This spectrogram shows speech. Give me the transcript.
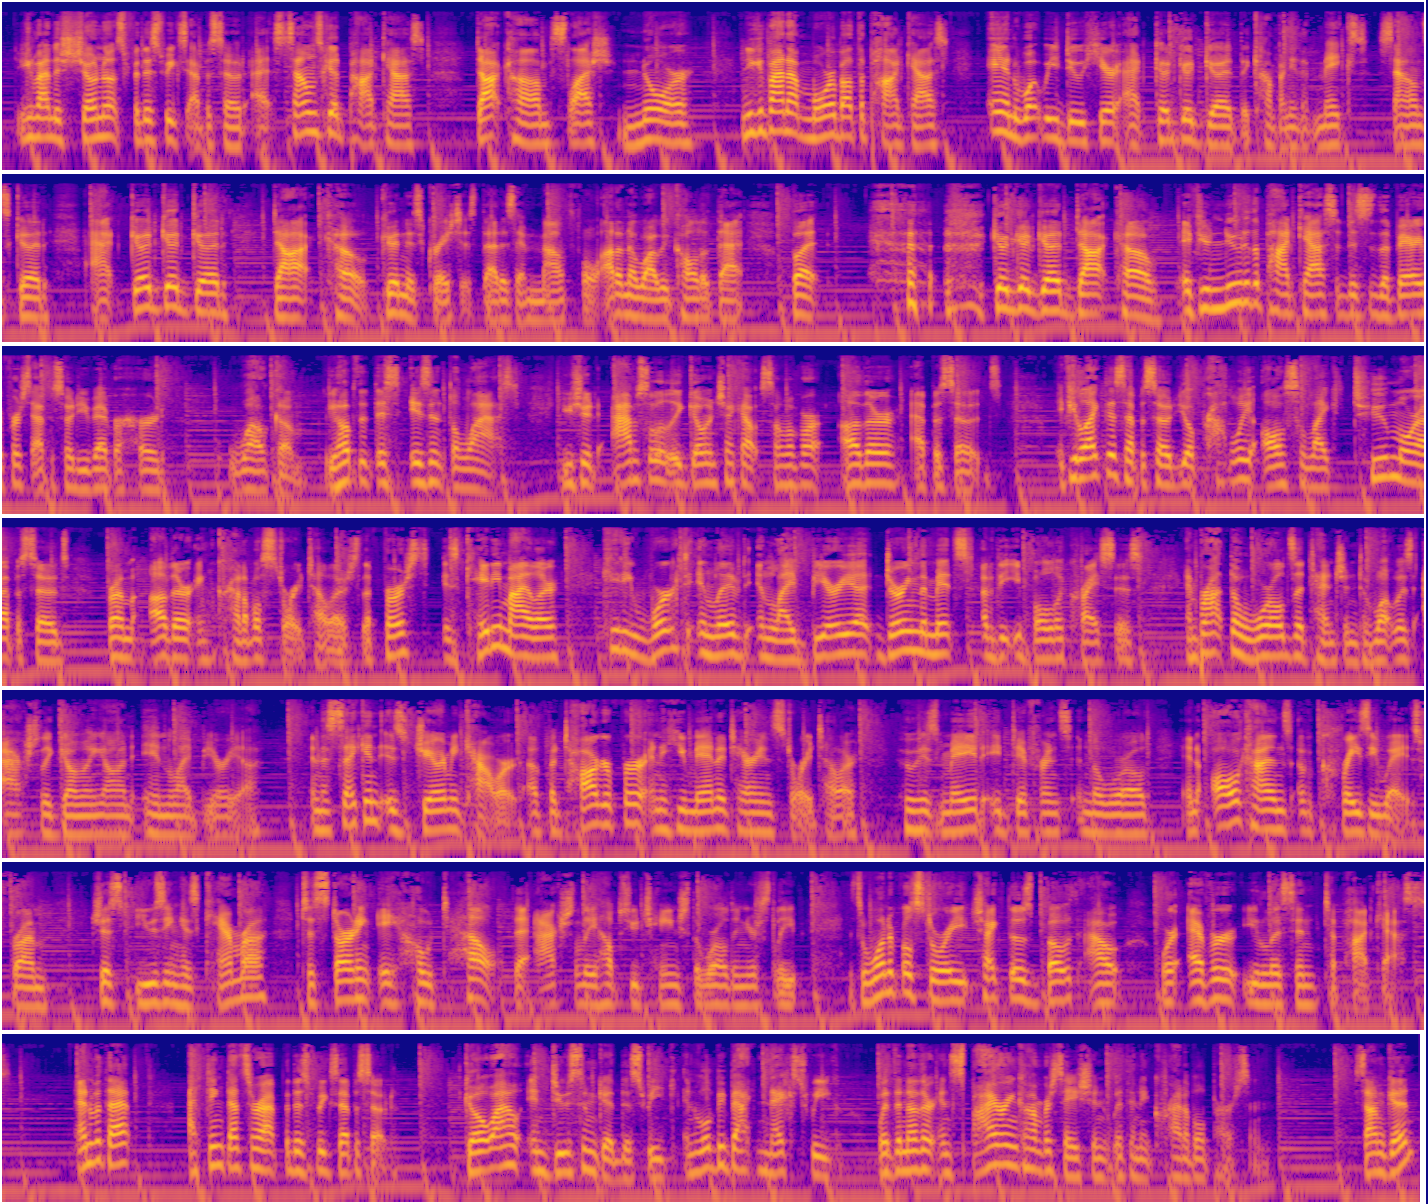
You can find the show notes for this week's episode at soundsgoodpodcast.com slash noor. And you can find out more about the podcast and what we do here at Good Good Good, the company that makes sounds good at goodgoodgood.co. Goodness gracious, that is a mouthful. I don't know why we called it that, but goodgoodgood.co. If you're new to the podcast, if this is the very first episode you've ever heard, welcome. We hope that this isn't the last. You should absolutely go and check out some of our other episodes. If you like this episode, you'll probably also like two more episodes from other incredible storytellers. The first is Katie Meyler. Katie worked and lived in Liberia during the midst of the Ebola crisis and brought the world's attention to what was actually going on in Liberia. And the second is Jeremy Cowart, a photographer and a humanitarian storyteller who has made a difference in the world in all kinds of crazy ways, from just using his camera to starting a hotel that actually helps you change the world in your sleep. It's a wonderful story. Check those both out wherever you listen to podcasts. And with that, I think that's a wrap for this week's episode. Go out and do some good this week, and we'll be back next week with another inspiring conversation with an incredible person. Sound good?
